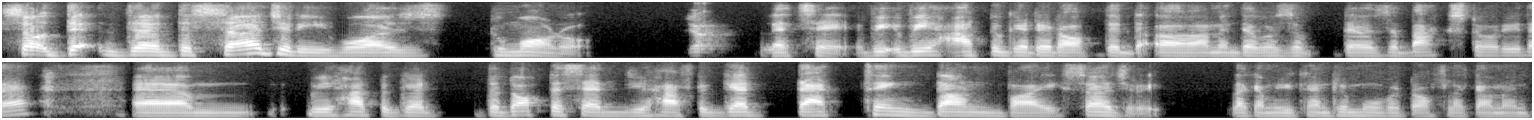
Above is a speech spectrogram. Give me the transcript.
So the the the surgery was tomorrow. Let's say we, we had to get it off the. Uh, I mean, there was a there was a backstory there. Um, we had to get the doctor said you have to get that thing done by surgery. Like I mean, you can remove it off. Like I mean,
